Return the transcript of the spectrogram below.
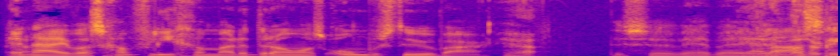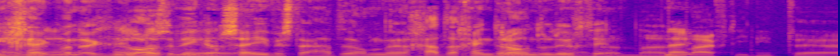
En hij was gaan vliegen, maar de drone was onbestuurbaar. Ja. Dus eh, we hebben Ja, helaas dat was ook niet geen, gek, eh, want ik bedoel, als de winkel op luchtbeelden. 7 staat, dan eh, gaat er geen drone de lucht in. Dan, eh, Nee. blijft hij niet, eh,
